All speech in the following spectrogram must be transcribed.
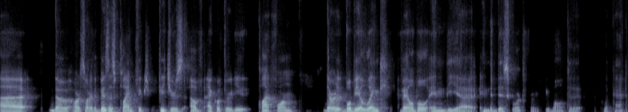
uh, the or sorry, the business plan fe features of Echo 3D platform, there will be a link available in the uh, in the Discord for you all to look at.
